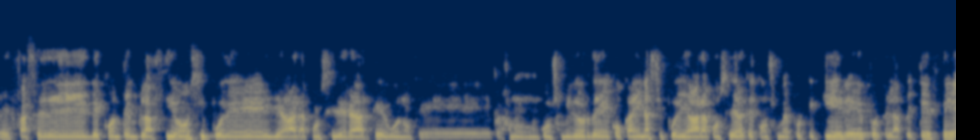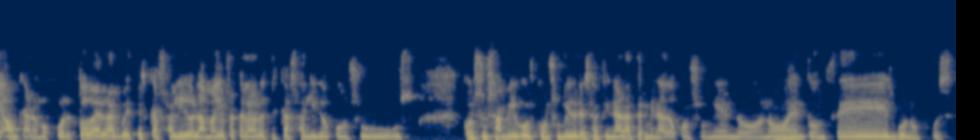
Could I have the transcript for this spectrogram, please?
eh, fase de, contemplación sí puede llegar a considerar que, bueno, que, por ejemplo, un consumidor de cocaína sí puede llegar a considerar que consume porque quiere, porque le apetece, aunque a lo mejor todas las veces que ha salido, la mayor parte de las veces que ha salido con sus con sus amigos consumidores al final ha terminado consumiendo, ¿no? Entonces, bueno, pues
